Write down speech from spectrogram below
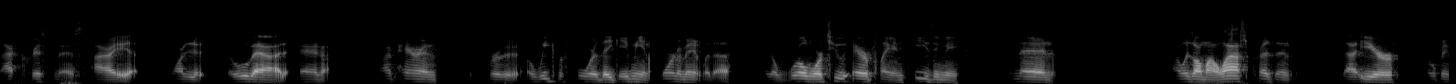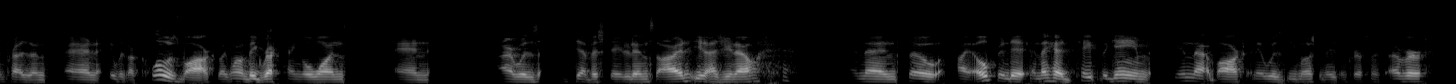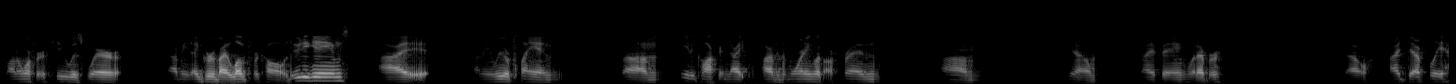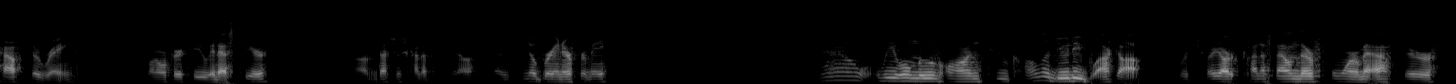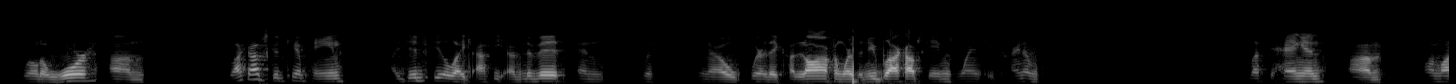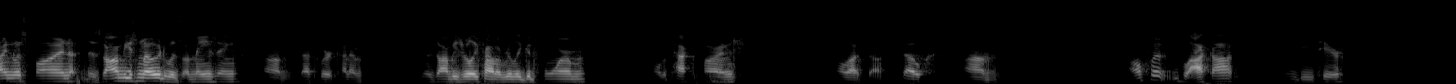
that Christmas, I wanted it so bad, and my parents, for a week before, they gave me an ornament with a like a World War II airplane teasing me, and then I was on my last present that year opening presents, and it was a closed box, like one of the big rectangle ones, and I was devastated inside, as you know. and then so I opened it, and they had taped the game in that box, and it was the most amazing Christmas ever. Modern Warfare 2 was where, I mean, I grew my love for Call of Duty games. I, I mean, we were playing from eight o'clock at night till five in the morning with our friends. Um, you know, sniping, whatever. So I definitely have to rank Modern Warfare 2 in S tier. Um, that's just kind of, you know, a no-brainer for me. Now we will move on to Call of Duty Black Ops, where Treyarch kind of found their form after World of War. Um, Black Ops, good campaign. I did feel like at the end of it, and with you know where they cut it off and where the new Black Ops games went, it kind of left you hanging. Um, online was fun. The zombies mode was amazing. Um, that's where it kind of know, zombies really found a really good form, all the pack punch, all that stuff. So, um, I'll put Black Ops in B tier.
